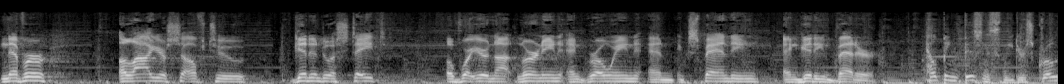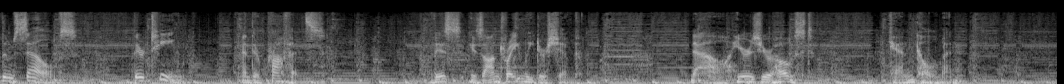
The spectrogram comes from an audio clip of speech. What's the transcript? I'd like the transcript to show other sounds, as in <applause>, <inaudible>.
Never allow yourself to get into a state of where you're not learning and growing and expanding and getting better. Helping business leaders grow themselves, their team, and their profits. This is EntreLeadership. Now, here's your host, Ken Coleman.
